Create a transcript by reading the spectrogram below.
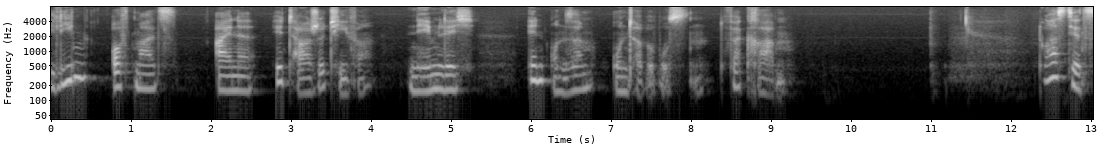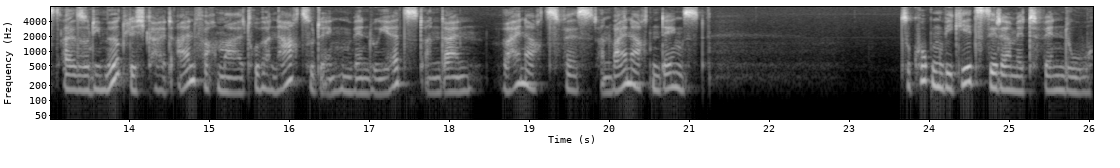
die liegen oftmals eine Etage tiefer, nämlich in unserem Unterbewussten vergraben. Du hast jetzt also die Möglichkeit, einfach mal drüber nachzudenken, wenn du jetzt an dein Weihnachtsfest, an Weihnachten denkst, zu gucken, wie geht's dir damit, wenn du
